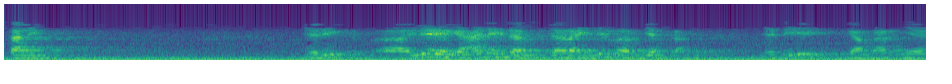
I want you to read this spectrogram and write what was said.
salim jadi uh, ini agak aneh dalam sejarah ini luar biasa. Jadi gambarnya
